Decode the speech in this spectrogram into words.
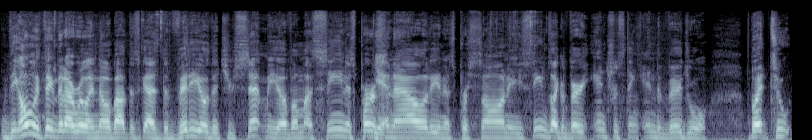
the only thing that I really know about this guy is the video that you sent me of him. I've seen his personality and his persona. He seems like a very interesting individual. But to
